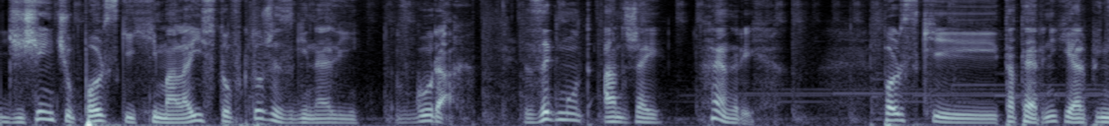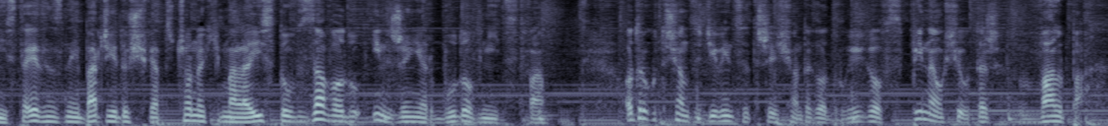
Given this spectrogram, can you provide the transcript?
10 polskich himalajstów, którzy zginęli w górach. Zygmunt Andrzej Henrich. Polski taternik i alpinista, jeden z najbardziej doświadczonych himalajstów z zawodu inżynier budownictwa. Od roku 1962 wspinał się też w Alpach.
